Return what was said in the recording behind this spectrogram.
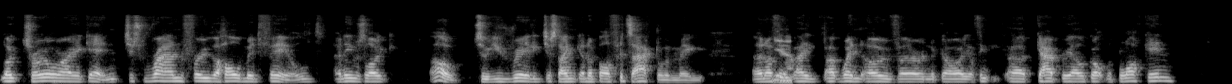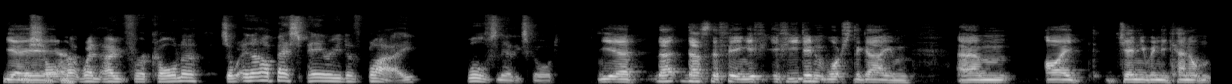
like Traore again, just ran through the whole midfield. And he was like, oh, so you really just ain't going to bother tackling me. And I think yeah. they went over, and the guy, I think uh, Gabriel got the block in. Yeah, yeah, shot yeah. that went out for a corner. So in our best period of play, Wolves nearly scored. Yeah, that that's the thing. If if you didn't watch the game, um, I genuinely cannot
